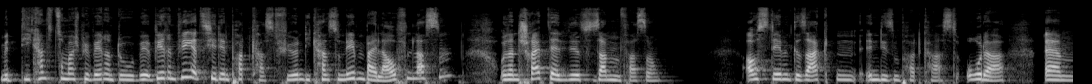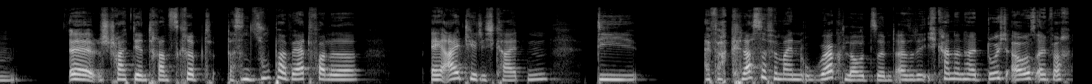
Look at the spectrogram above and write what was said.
mit die kannst du zum Beispiel, während du, während wir jetzt hier den Podcast führen, die kannst du nebenbei laufen lassen und dann schreibt er dir eine Zusammenfassung aus dem Gesagten in diesem Podcast oder ähm, äh, schreibt dir ein Transkript. Das sind super wertvolle AI-Tätigkeiten, die einfach klasse für meinen Workload sind. Also ich kann dann halt durchaus einfach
